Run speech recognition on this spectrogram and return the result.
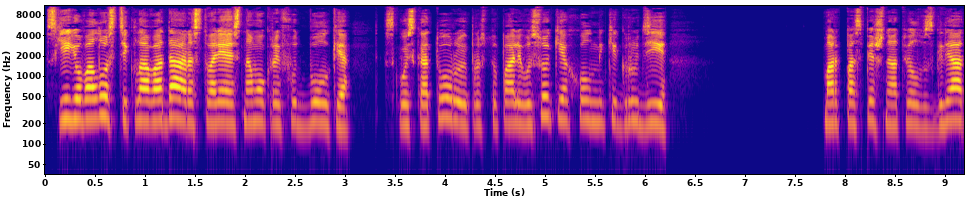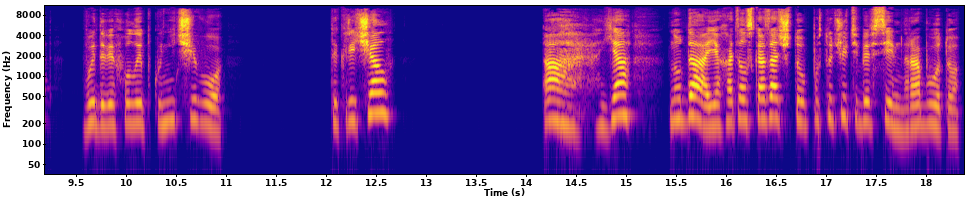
с ее волос текла вода, растворяясь на мокрой футболке, сквозь которую проступали высокие холмики груди. Марк поспешно отвел взгляд, выдавив улыбку. «Ничего. Ты кричал?» «А, я... Ну да, я хотел сказать, что постучу тебе в семь на работу».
